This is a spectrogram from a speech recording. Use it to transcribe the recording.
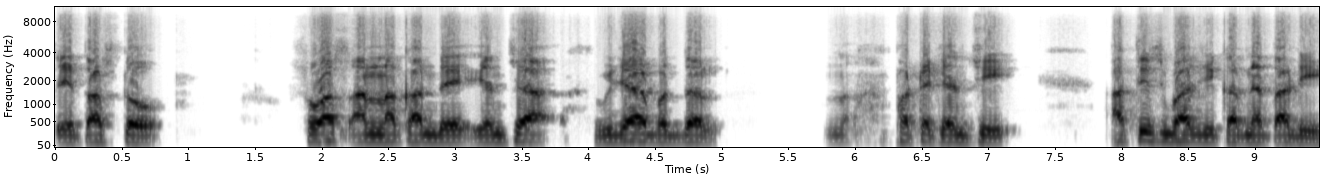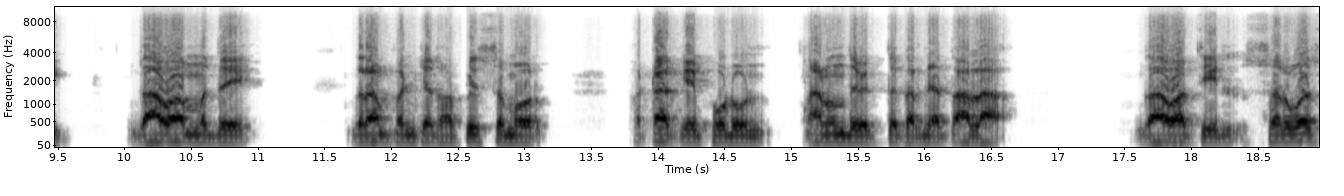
येत असतो. सुहास अण्णा कांदे यांच्या विजयाबद्दल न- फटाक्यांची आतिषबाजी करण्यात आली. गावामध्ये ग्रामपंचायत ऑफिस समोर फटाके फोडून आनंद व्यक्त करण्यात आला. गावातील सर्वच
